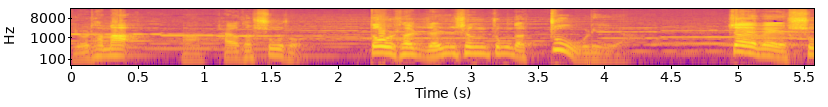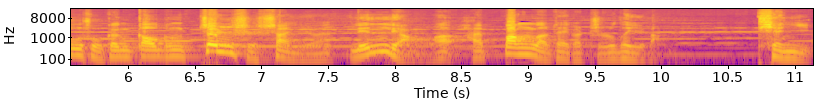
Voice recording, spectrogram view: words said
比如他妈啊，还有他叔叔，都是他人生中的助力啊。这位叔叔跟高更真是善缘，临了了还帮了这个侄子一把，天意。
